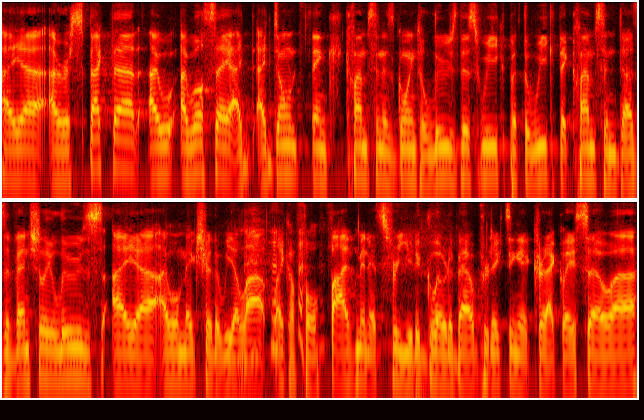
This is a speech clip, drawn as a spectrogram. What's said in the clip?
I uh, I respect that. I, w- I will say I, I don't think Clemson is going to lose this week, but the week that Clemson does eventually lose, I uh, I will make sure that we allow like a full five minutes for you to gloat about predicting it correctly. So uh,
